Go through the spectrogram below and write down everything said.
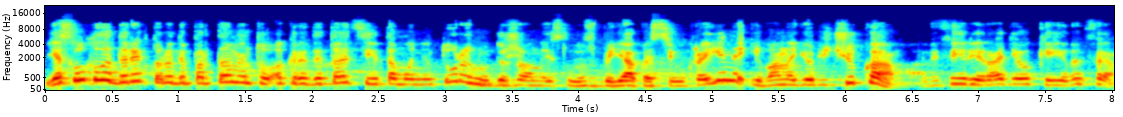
Я слухала директора департаменту акредитації та моніторингу Державної служби якості України Івана Юрійчука в ефірі Радіо Київ ФМ,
